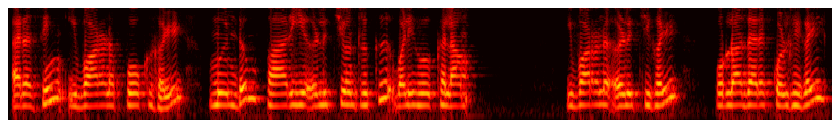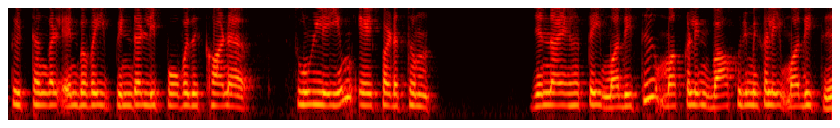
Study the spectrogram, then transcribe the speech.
அரசின் இவ்வாறான போக்குகள் மீண்டும் பாரிய எழுச்சியொன்றுக்கு வழிவகுக்கலாம். இவ்வாறான எழுச்சிகள் பொருளாதார கொள்கைகள் திட்டங்கள் என்பவை பின்தள்ளி போவதற்கான சூழ்நிலையும் ஏற்படுத்தும். ஜனநாயகத்தை மதித்து மக்களின் வாக்குரிமைகளை மதித்து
